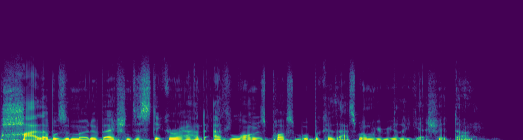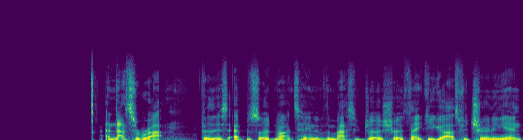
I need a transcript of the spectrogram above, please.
high levels of motivation to stick around as long as possible because that's when we really get shit done. And that's a wrap for this episode 19 of the Massive Joe Show. Thank you guys for tuning in.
